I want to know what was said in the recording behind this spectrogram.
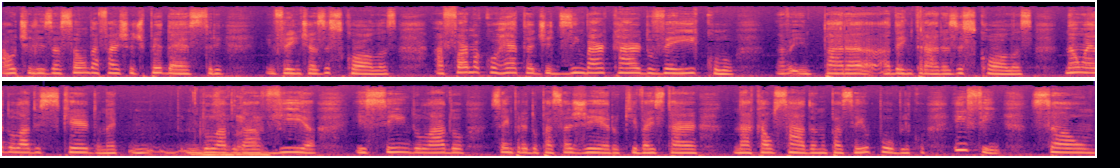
a utilização da faixa de pedestre em frente às escolas, a forma correta de desembarcar do veículo para adentrar as escolas. Não é do lado esquerdo, né? Do lado da via, e sim do lado sempre do passageiro que vai estar na calçada, no passeio público. Enfim, são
